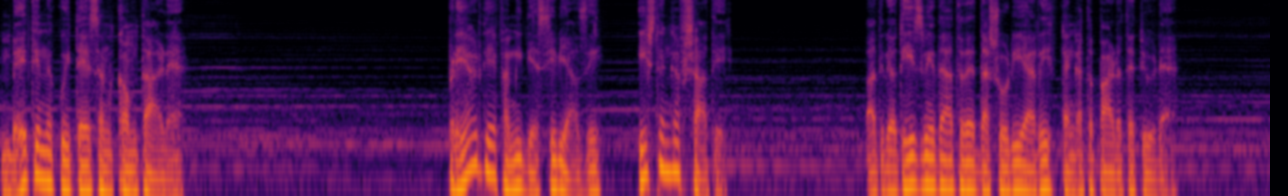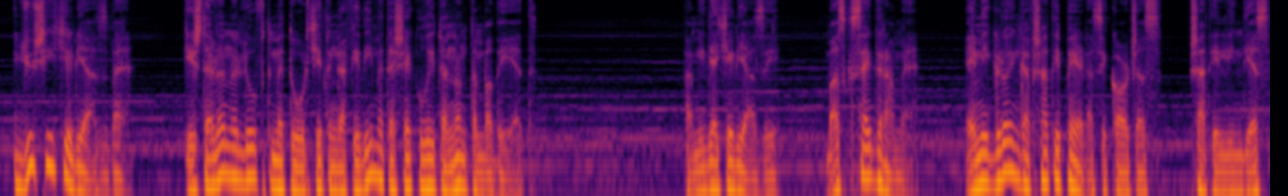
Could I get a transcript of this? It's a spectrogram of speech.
mbetin në kujtesën kombëtare. Prejardhja e familjes Qiriazi ishte nga fshati. Patriotizmi dhe atdhedashuria rridhte nga të parët e tyre. Gjyshi i Qiriazëve kishte rënë në luftë me turqit nga fillimet e shekullit të nëntëmbëdhjetë. Familja Qiriazi, pas kësaj drame, emigroi nga fshati Peras i Korçës, fshati i lindjes,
